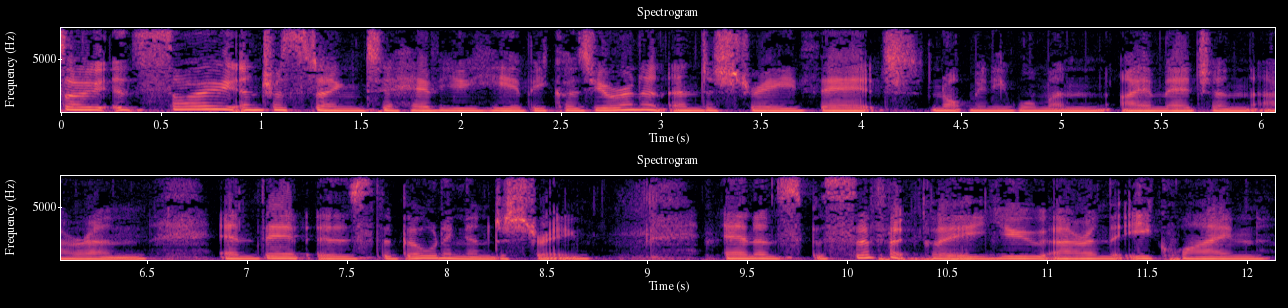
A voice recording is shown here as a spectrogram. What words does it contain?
So, it's so interesting to have you here because you're in an industry that not many women, I imagine, are in, and that is the building industry. And in specifically, you are in the equine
